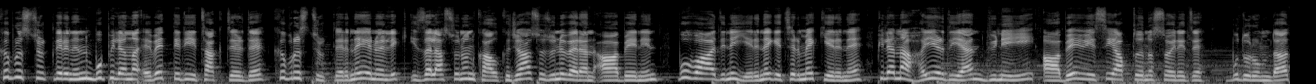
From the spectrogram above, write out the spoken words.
Kıbrıs Türklerinin bu plana evet dediği takdirde Kıbrıs Türklerine yönelik izolasyonun kalkacağı sözünü veren AB'nin bu vaadini yerine getirmek yerine plana hayır diyen Güney'i AB üyesi yaptığını söyledi. Bu durumda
